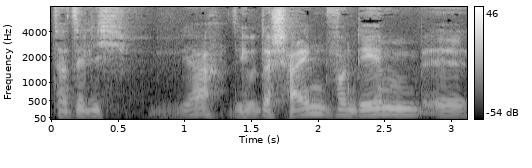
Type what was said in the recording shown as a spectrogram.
tatsächlich ja, sich unterscheiden von dem äh,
